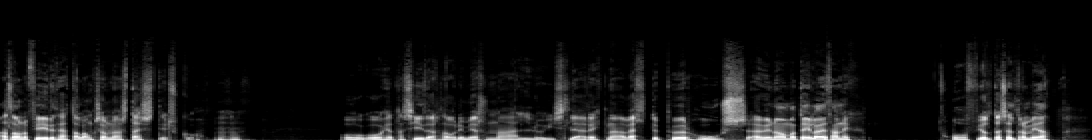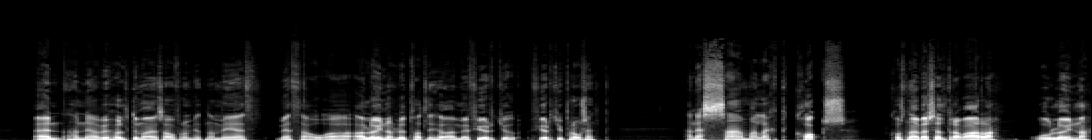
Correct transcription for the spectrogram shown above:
allavega fyrir þetta langsamlega stærstir sko. og, og hérna síðar þá er ég með svona lauslega reikna veldu pör hús ef við náum að deila því þannig og fjöldaseldra miða en þannig að við höldum aðeins áfram hérna með, með þá að, að launan hlutfalli það með 40%, 40% þannig að samanlagt koks kostnaði verð seldra vara og launa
